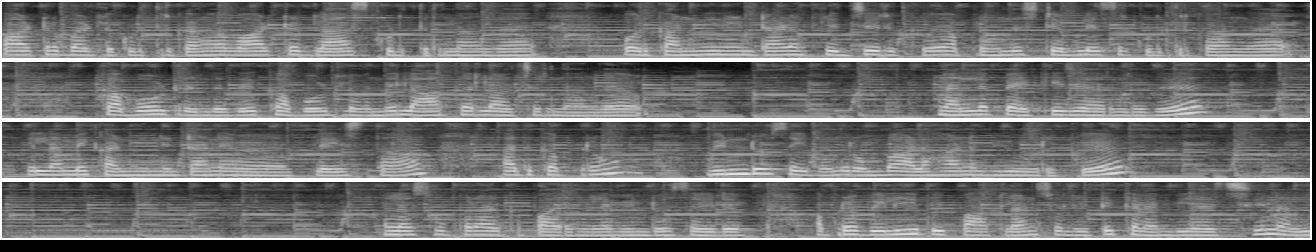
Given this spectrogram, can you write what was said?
water bottle கொடுத்துருக்காங்க. வாட்டர் கிளாஸ் கொடுத்துருந்தாங்க. ஒரு கன்வீனியண்ட்டான ஃப்ரிட்ஜ் இருக்குது அப்புறம் வந்து ஸ்டெபிலைசர் கொடுத்துருக்காங்க. கபோர்ட் இருந்தது. கபோர்டில் வந்து லாக்கர்லாம் வச்சுருந்தாங்க. நல்ல பேக்கேஜாக இருந்தது. எல்லாமே கன்வீனியண்ட்டான பிளேஸ் தான். அதுக்கப்புறம் விண்டோ சைடு வந்து ரொம்ப அழகான வியூ இருக்குது நல்லா சூப்பராக இருக்குது பாருங்களேன் விண்டோ சைடு அப்புறம் வெளியே போய் பார்க்கலான்னு சொல்லிட்டு கிளம்பியாச்சு. நல்ல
